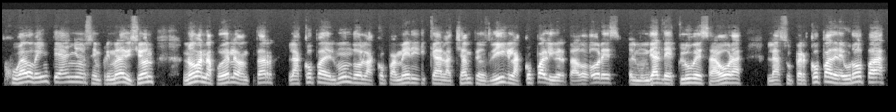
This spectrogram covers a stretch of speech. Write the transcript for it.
jugado 20 años en primera división no van a poder levantar la Copa del Mundo, la Copa América, la Champions League, la Copa Libertadores, el Mundial de Clubes ahora, la Supercopa de Europa,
